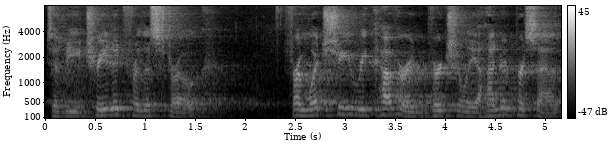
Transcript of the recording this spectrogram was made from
to be treated for the stroke, from which she recovered virtually 100%.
